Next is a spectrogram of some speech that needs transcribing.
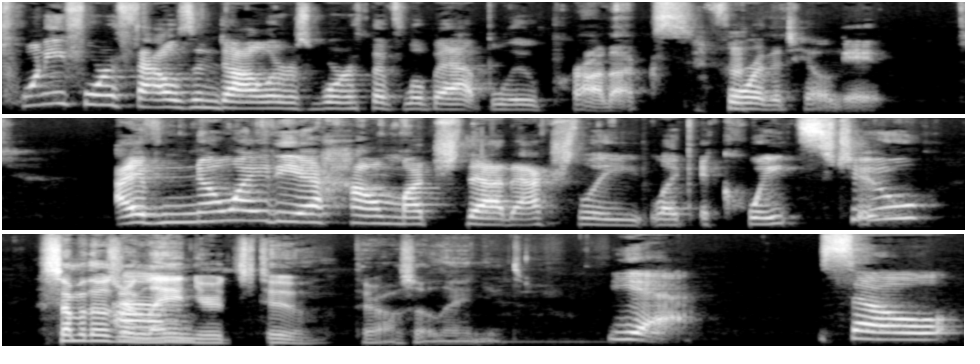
twenty four thousand dollars worth of Labatt Blue products for the tailgate. I have no idea how much that actually like equates to. Some of those are Um, lanyards too. They're also lanyards. Yeah. So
